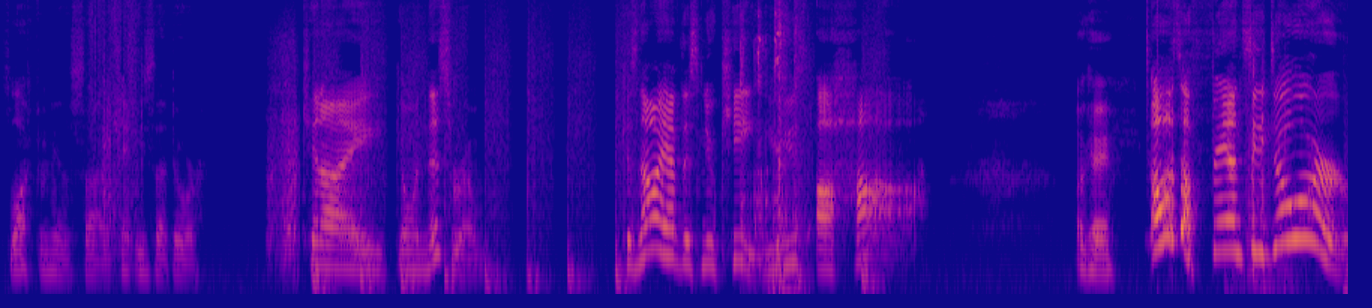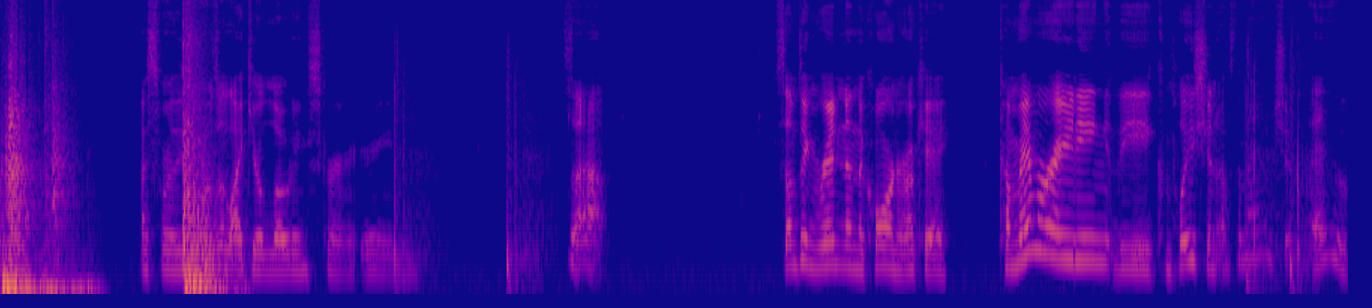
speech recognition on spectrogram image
It's locked from the other side. I can't use that door. Can I go in this room? Because now I have this new key. You use... Aha! Okay. Oh, it's a fancy door! I swear these doors are like your loading screen. What's that? Something written in the corner. Okay commemorating the completion of the mansion. Oh,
